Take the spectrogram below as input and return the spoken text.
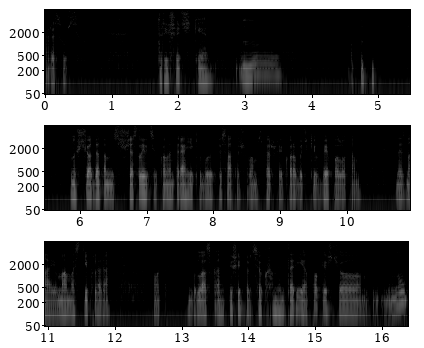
ресурсів. Трішечки. Ну що, де там щасливці в коментарях, які будуть писати, що вам з першої коробочки випало там, не знаю, мама Стіфлера. От, будь ласка, напишіть про це в коментарі, а поки що, ну,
